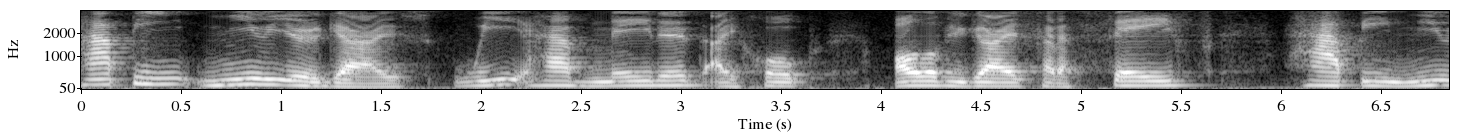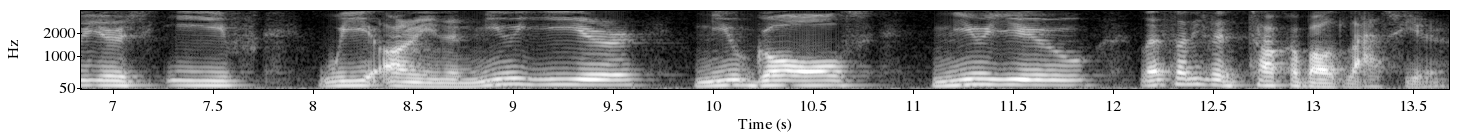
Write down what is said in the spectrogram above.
Happy New Year, guys. We have made it. I hope all of you guys had a safe, happy New Year's Eve. We are in a new year, new goals, new you. Let's not even talk about last year.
